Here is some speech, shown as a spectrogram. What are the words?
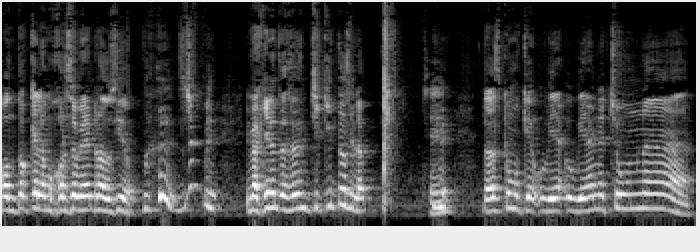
punto que a lo mejor se hubieran reducido. Imagínate, se hacen chiquitos y lo... Sí. Entonces como que hubiera- hubieran hecho una...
